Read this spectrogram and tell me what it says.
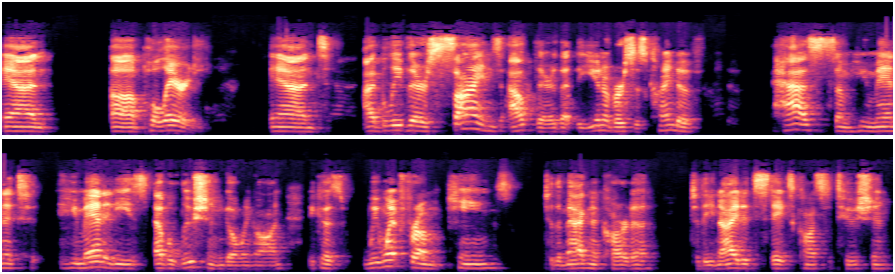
And uh, polarity. And I believe there's signs out there that the universe is kind of has some humanity humanity's evolution going on because we went from kings to the Magna Carta to the United States Constitution.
